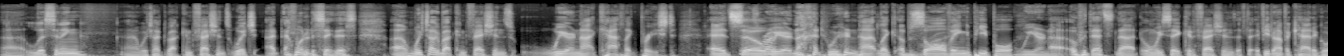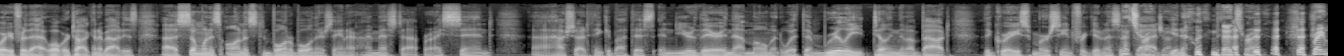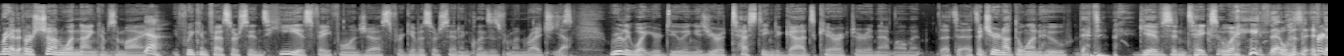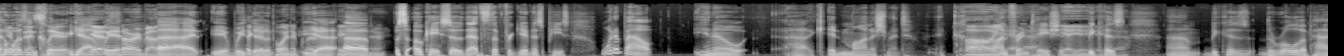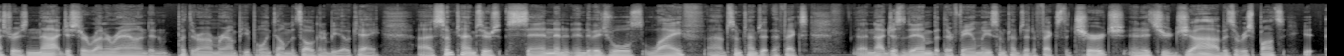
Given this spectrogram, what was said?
uh, listening uh, we talked about confessions, which I, I wanted to say this. Um, when we talk about confessions, we are not Catholic priest, and so That's we are not we are not like absolving people. We are not. Uh, that's not when we say confessions. If, if you don't have a category for that, what we're talking about is uh, someone is honest and vulnerable, and they're saying, "I, I messed up or I sinned. Uh, how should I think about this?" And you're there in that moment with them, really telling them about the grace, mercy, and forgiveness of That's God. right, John. You know, That's right. Right, right. First John 1 9 comes to mind. Yeah. If we confess our sins, he is faithful and just, forgive us our sin and cleanse us from unrighteousness. Yeah. Really what you're doing is you're attesting to God's character in that moment. that's that's But you're not the one who that's gives and takes away. if that wasn't if that wasn't clear. Yeah, Yeah, we, sorry about uh, that. Yeah, we a good point of yeah. Um, so, okay, so that's the forgiveness piece. What about you know uh, admonishment, Oh, confrontation? Yeah, yeah, because Um, because the role of a pastor is not just to run around and put their arm around people and tell them it's all going to be okay. Uh, sometimes there's sin in an individual's life. Um, sometimes it affects uh, not just them but their family. Sometimes it affects the church, and it's your job as a response.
